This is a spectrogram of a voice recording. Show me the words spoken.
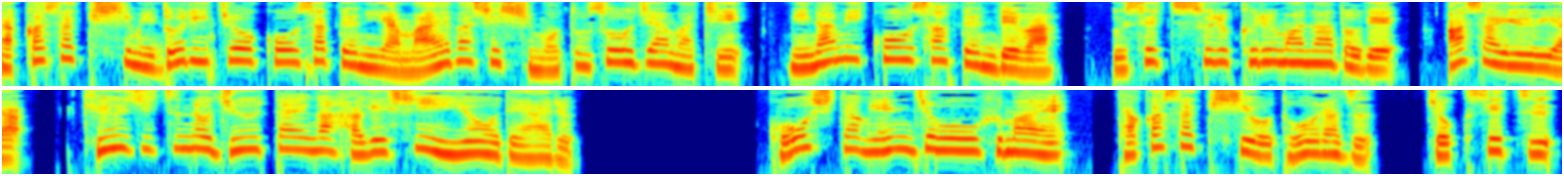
高崎市緑町交差点や前橋市元総社町南交差点では右折する車などで朝夕や休日の渋滞が激しいようである。こうした現状を踏まえ、高崎市を通らず、直接、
